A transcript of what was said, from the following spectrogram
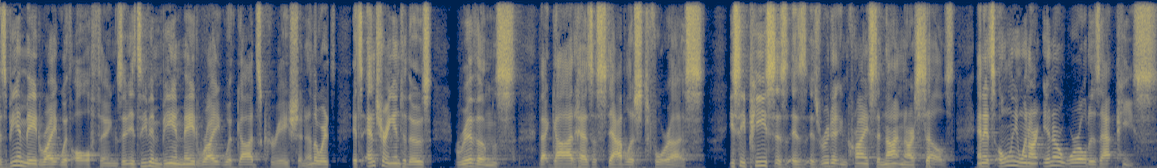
is being made right with all things. It's even being made right with God's creation. In other words, it's entering into those rhythms that God has established for us. You see, peace is, is, is rooted in Christ and not in ourselves. And it's only when our inner world is at peace,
